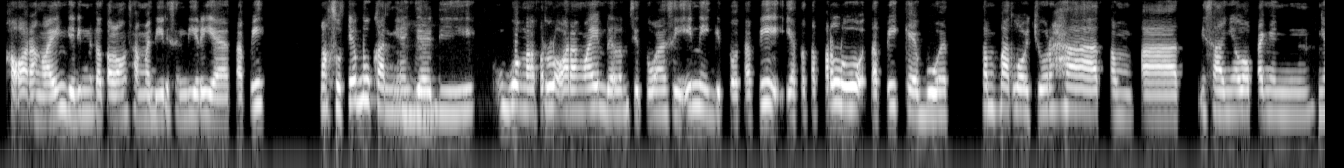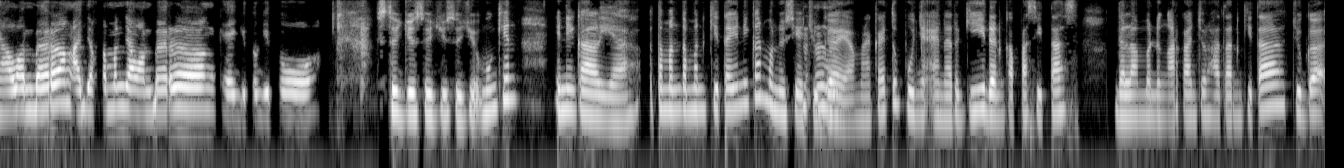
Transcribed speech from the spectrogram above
ke orang lain jadi minta tolong sama diri sendiri ya, tapi maksudnya bukannya mm-hmm. jadi gue nggak perlu orang lain dalam situasi ini gitu tapi ya tetap perlu tapi kayak buat tempat lo curhat, tempat misalnya lo pengen nyalon bareng, ajak temen nyalon bareng, kayak gitu-gitu. Setuju, setuju, setuju. Mungkin ini kali ya, teman-teman kita ini kan manusia juga ya. Mereka itu punya energi dan kapasitas dalam mendengarkan curhatan kita juga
